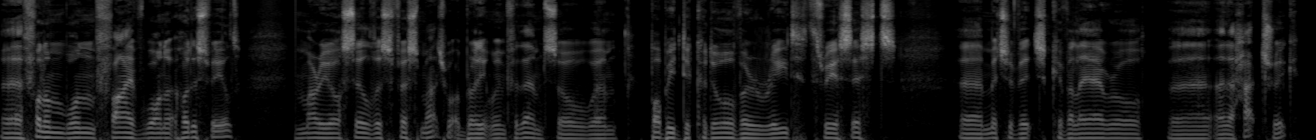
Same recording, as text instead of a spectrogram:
Uh, Fulham won 5 1 at Huddersfield. Marco Silva's first match, what a brilliant win for them. So, um, Bobby de Cordova Reid, three assists uh, Mitrovic, Cavaleiro, uh, and a hat trick.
